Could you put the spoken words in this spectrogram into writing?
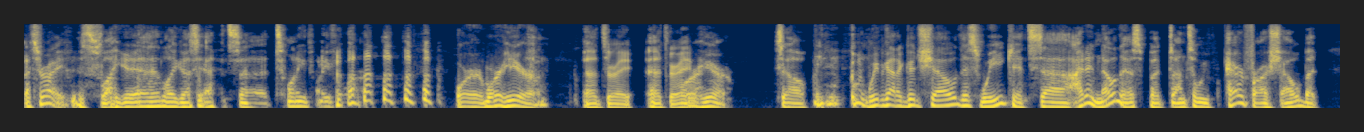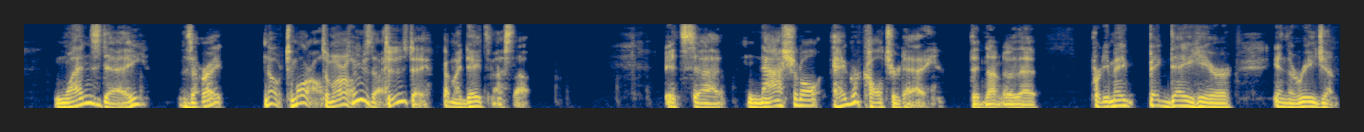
That's right. It's like, uh, like us. Yeah, it's, uh, 2024. we're, we're here. That's right. That's right. We're here. So we've got a good show this week. It's, uh, I didn't know this, but until we prepared for our show, but Wednesday, is that right? No, tomorrow. Tomorrow. Tuesday. Tuesday. Got my dates messed up. It's uh, National Agriculture Day. Did not know that. Pretty big day here in the region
